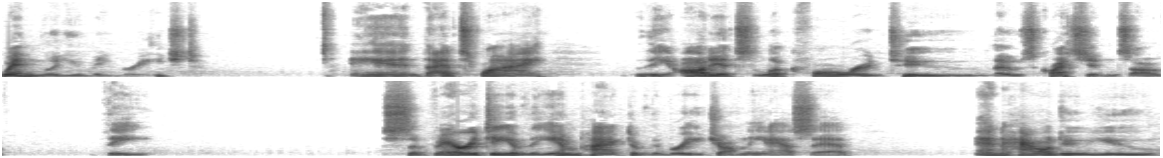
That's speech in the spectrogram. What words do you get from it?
when will you be breached? And that's why the audits look forward to those questions of the severity of the impact of the breach on the asset and how do you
